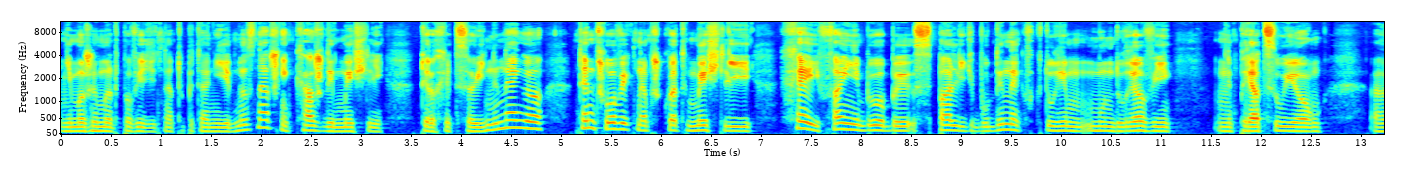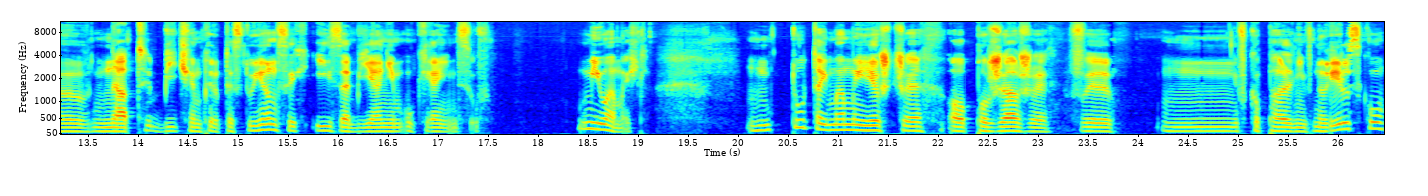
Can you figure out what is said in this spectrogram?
nie możemy odpowiedzieć na to pytanie jednoznacznie. Każdy myśli trochę co innego. Ten człowiek na przykład myśli: hej, fajnie byłoby spalić budynek, w którym mundurowi mm, pracują e, nad biciem protestujących i zabijaniem Ukraińców. Miła myśl. Mm, tutaj mamy jeszcze o pożarze w, mm, w kopalni w Norylsku.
